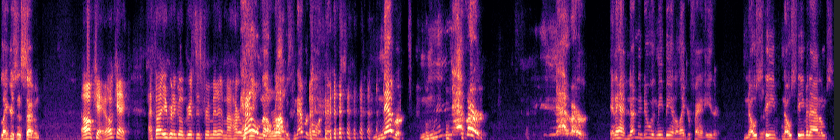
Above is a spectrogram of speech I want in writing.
Lakers in seven. Okay, okay. I thought you were gonna go Grizzlies for a minute. My heart was Hell no, I was never going Memphis. never, never, never. And it had nothing to do with me being a Laker fan either. No Steve, no Steven Adams,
